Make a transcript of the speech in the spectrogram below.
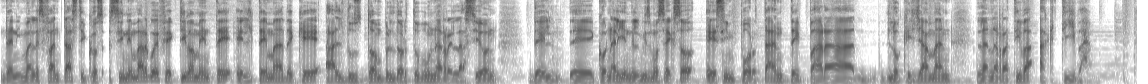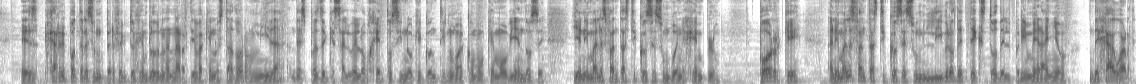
de Animales Fantásticos. Sin embargo, efectivamente, el tema de que Aldous Dumbledore tuvo una relación eh, con alguien del mismo sexo es importante para lo que llaman la narrativa activa. Harry Potter es un perfecto ejemplo de una narrativa que no está dormida después de que salió el objeto, sino que continúa como que moviéndose. Y Animales Fantásticos es un buen ejemplo, porque Animales Fantásticos es un libro de texto del primer año de Howard,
